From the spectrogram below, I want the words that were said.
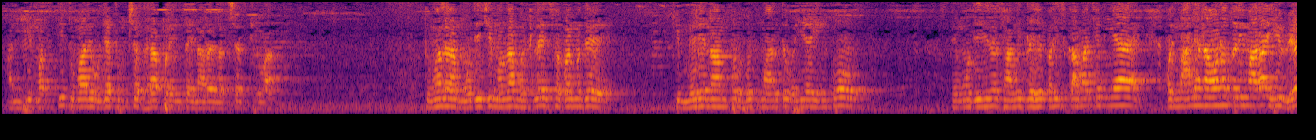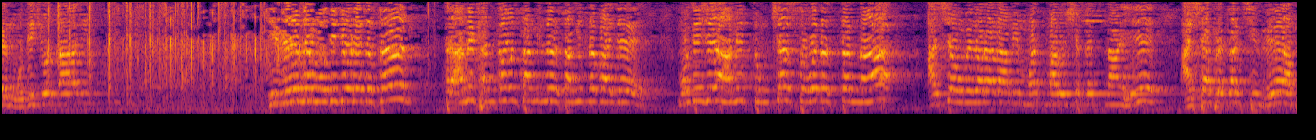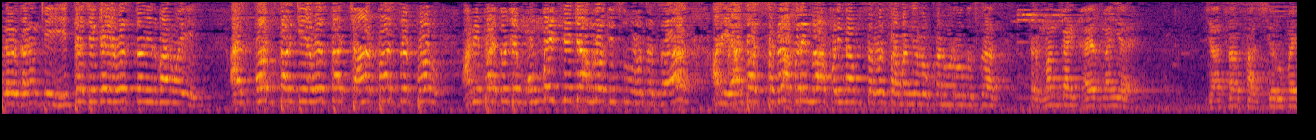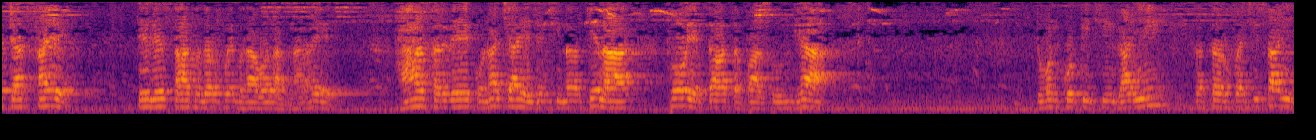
आणि ही मस्ती तुम्हाला उद्या तुमच्या घरापर्यंत येणार आहे लक्षात ठेवा. तुम्हाला मोदीजी मगा म्हटलंय सभामध्ये की मेरे नाम पर होत मारतो भैया इनको. हे मोदीजीनं सांगितलं हे काहीच कामाचे नाही आहे. पण माझ्या नावानं तरी मारा ही वेळ मोदीजीवर का आली? ही वेळ जर मोदीजीवर येत असेल तर आम्ही ठणकावून सांगितलं सांगितलं पाहिजे. मोदीजी आम्ही तुमच्यासोबत असताना अशा उमेदवाराला आम्ही मत मारू शकत नाही. अशा प्रकारची वेळ आपल्यावर कारण की इथं जे काही व्यवस्था निर्माण होईल आज पब सारखी व्यवस्था चार पाच जर पब आम्ही पाहतो जे मुंबईत ते अमरावतीत सुरू होत असत आणि याचा सगळा परिणाम परिणाम सर्वसामान्य लोकांवर होत असल तर मग काही खैर नाहीये. ज्याचा सातशे रुपये टॅक्स आहे त्याला सात हजार रुपये भरावा लागणार आहे. हा सर्वे कोणाच्या एजन्सीनं केला तो एकदा तपासून घ्या. दोन कोटीची गाडी सत्तर रुपयाची साडी.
